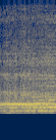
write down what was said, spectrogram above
Oh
